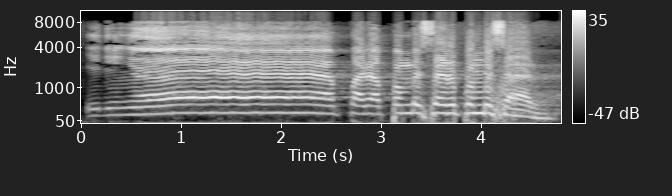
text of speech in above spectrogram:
Idinya para pembesar-pembesar.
